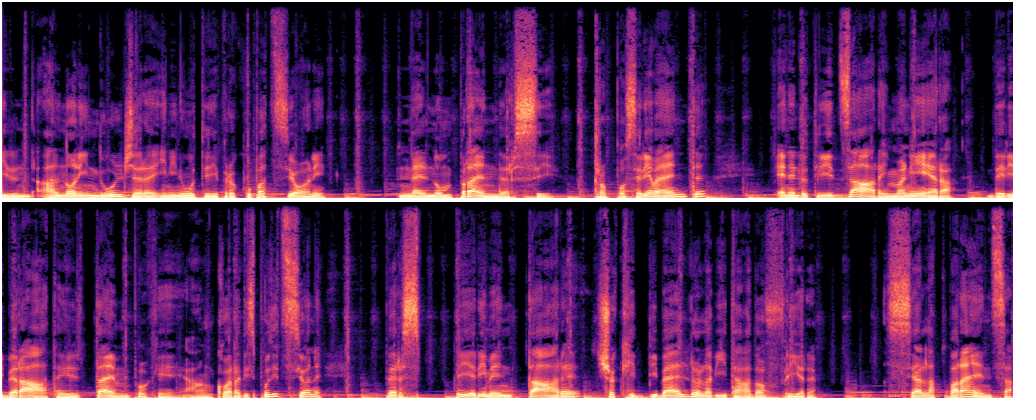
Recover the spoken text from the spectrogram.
il, al non indulgere in inutili preoccupazioni, nel non prendersi troppo seriamente e nell'utilizzare in maniera deliberata il tempo che ha ancora a disposizione per sperimentare ciò che di bello la vita ha da offrire. Se all'apparenza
